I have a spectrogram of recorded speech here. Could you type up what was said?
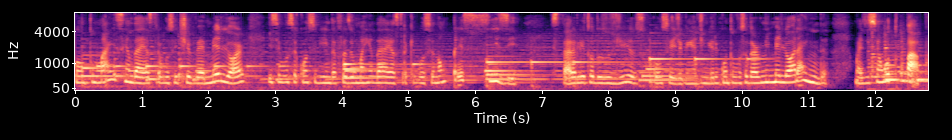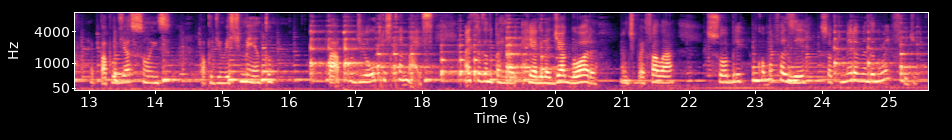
Quanto mais renda extra você tiver, melhor. E se você conseguir ainda fazer uma renda extra que você não precise estar ali todos os dias, ou seja, ganhar dinheiro enquanto você dorme, melhor ainda. Mas isso é um outro papo. É papo de ações, papo de investimento, papo de outros canais. Mas trazendo para a realidade de agora, a gente vai falar sobre como fazer sua primeira venda no iFood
